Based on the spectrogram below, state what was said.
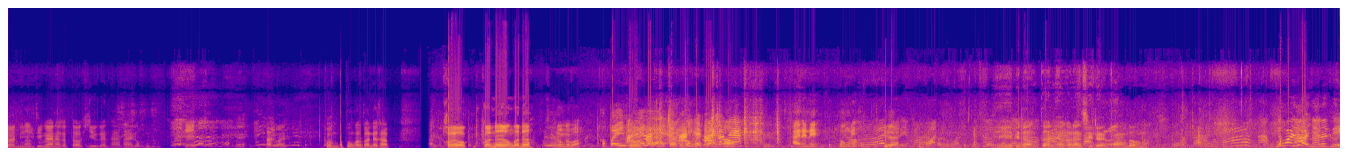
ตอนนี้ทีมงานเท่ากับต่อคิวกันถ่ายถ่ายรูปผมผมขอก่อนนะครับขอออกก่อนเด้อลงก่อนเด้อลงนะวะเขาไปได้อะไรล่ะเจ้าพวกไปฝังเขา ทายนั่นนี่ท่องนี่เอ้พี่น้องตอนนี้เรากำลังสิเดินทางลงเนาะโอ้ยถอยยืนเลยสิ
